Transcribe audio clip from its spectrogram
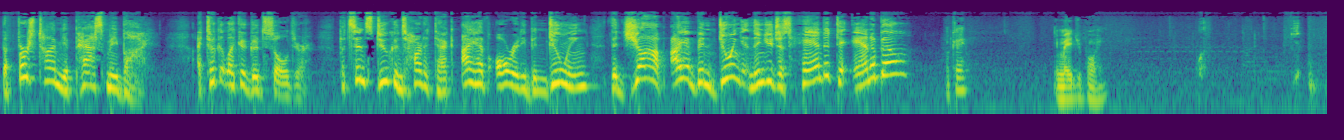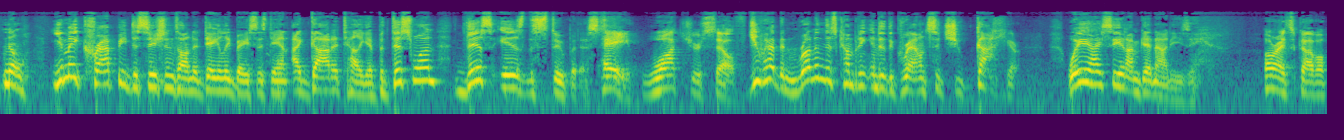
the first time you passed me by, I took it like a good soldier. But since Dugan's heart attack, I have already been doing the job. I have been doing it, and then you just hand it to Annabelle? Okay. You made your point. No, you make crappy decisions on a daily basis, Dan. I gotta tell you. But this one, this is the stupidest. Hey, watch yourself. You have been running this company into the ground since you got here. Way I see it, I'm getting out easy. All right, Scavo.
